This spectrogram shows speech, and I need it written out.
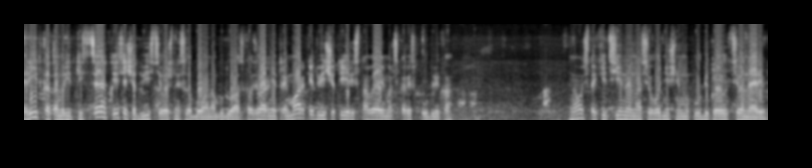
рідка, там рідкість С, 1200, ось не слабована, будь ласка. Ось гарні три марки, 2400 Веймарська республіка. Ну, ось такі ціни на сьогоднішньому клубі колекціонерів.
